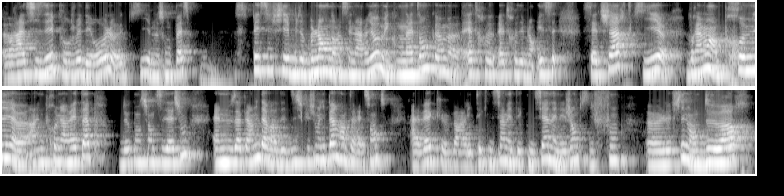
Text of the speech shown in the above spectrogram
racisés pour jouer des rôles qui ne sont pas spécifié blanc dans le scénario, mais qu'on attend comme euh, être, être des blancs. Et cette charte, qui est vraiment un premier, euh, une première étape de conscientisation, elle nous a permis d'avoir des discussions hyper intéressantes avec euh, ben, les techniciens, les techniciennes et les gens qui font le film en dehors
